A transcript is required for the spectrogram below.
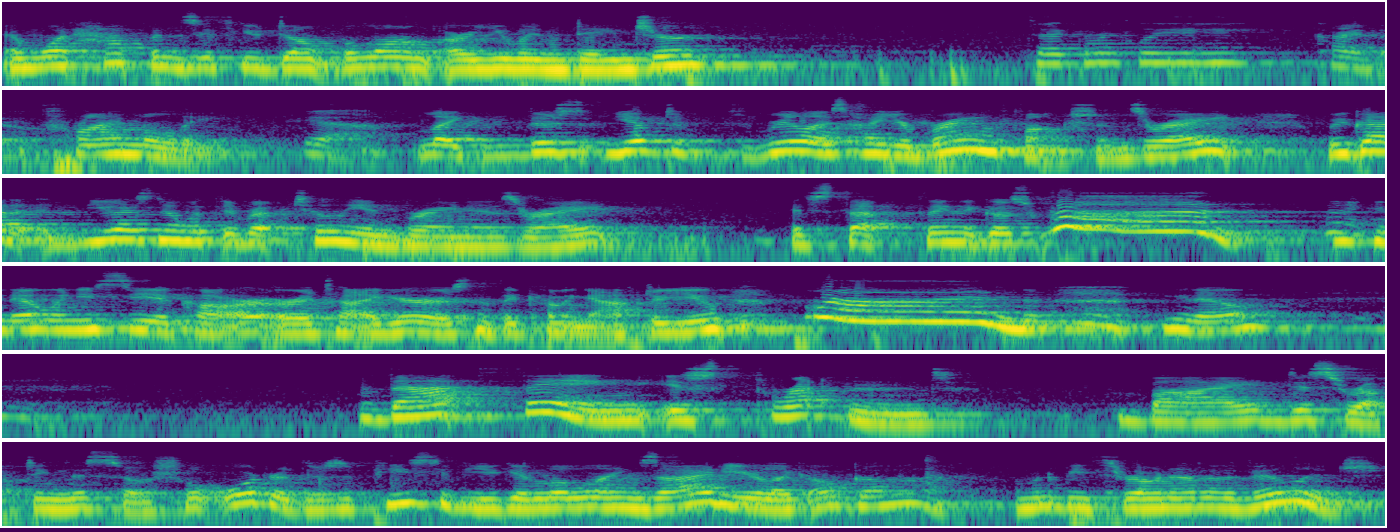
And what happens if you don't belong? Are you in danger? Technically, kind of. Primally. Yeah. Like there's you have to realize how your brain functions, right? We've got you guys know what the reptilian brain is, right? It's that thing that goes run. You know, when you see a car or a tiger or something coming after you, run. You know, that thing is threatened by disrupting the social order. There's a piece of you, you get a little anxiety, you're like, oh God, I'm going to be thrown out of the village.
